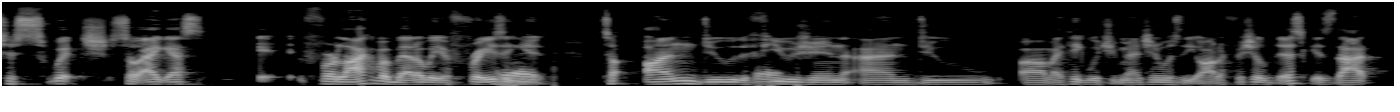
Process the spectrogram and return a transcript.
to switch so i guess for lack of a better way of phrasing it to undo the fusion and do um, i think what you mentioned was the artificial disc is that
